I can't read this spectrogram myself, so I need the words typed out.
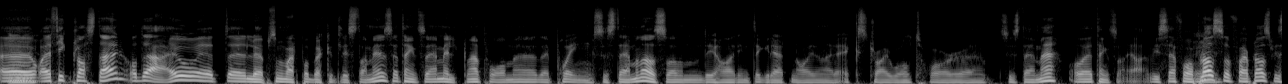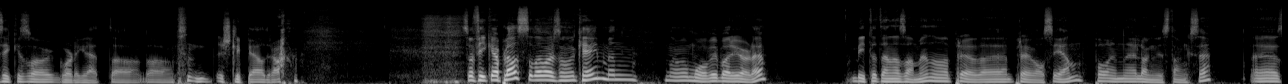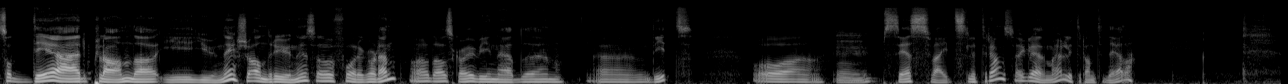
Eh, Mm. Og jeg fikk plass der, og det er jo et uh, løp som har vært på bucketlista mi, så jeg tenkte så jeg meldte meg på med det poengsystemet da, som de har integrert nå i den X-Try World Tour-systemet. Og jeg tenkte sånn, ja, hvis jeg får plass, så får jeg plass. Hvis ikke, så går det greit. Da, da slipper jeg å dra. Så fikk jeg plass, og da var det sånn OK, men nå må vi bare gjøre det. Bite tenna sammen og prøve, prøve oss igjen på en eh, langdistanse. Eh, Så det er planen da i juni. 22. juni så foregår den. Og da skal jo vi ned eh, dit og Mm. se Sveits litt, så jeg gleder meg litt til det, da.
